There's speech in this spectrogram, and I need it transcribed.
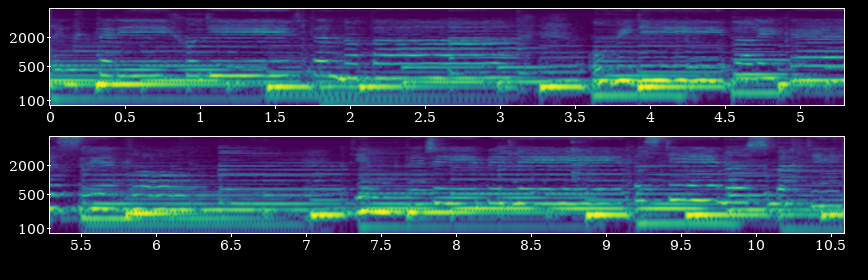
Lid, který chodí v temnotách, uvidí veliké světlo. Těm, kteří bydlí ve stínu smrti,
